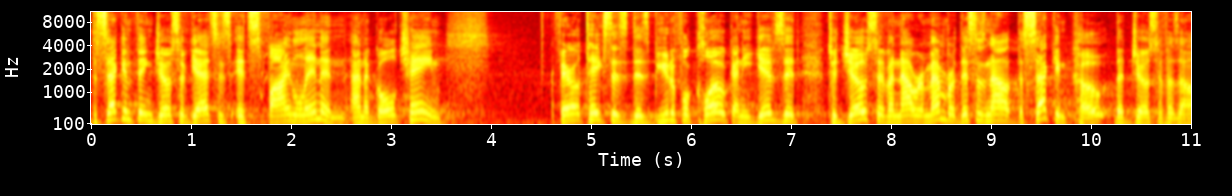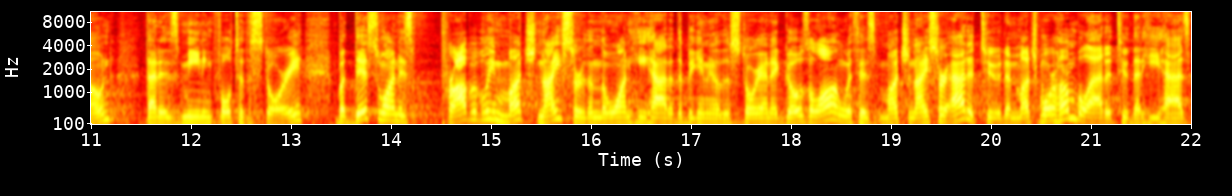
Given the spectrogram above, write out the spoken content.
The second thing Joseph gets is it's fine linen and a gold chain. Pharaoh takes this, this beautiful cloak and he gives it to Joseph. And now remember, this is now the second coat that Joseph has owned that is meaningful to the story. But this one is probably much nicer than the one he had at the beginning of the story. And it goes along with his much nicer attitude and much more humble attitude that he has.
